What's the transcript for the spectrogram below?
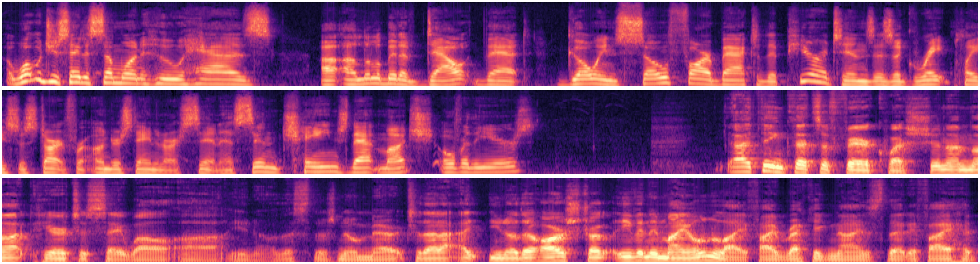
What would you say to someone who has a, a little bit of doubt that going so far back to the Puritans is a great place to start for understanding our sin? Has sin changed that much over the years? I think that's a fair question. I'm not here to say, well, uh, you know, this, there's no merit to that. I, you know, there are struggles. Even in my own life, I recognize that if I had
